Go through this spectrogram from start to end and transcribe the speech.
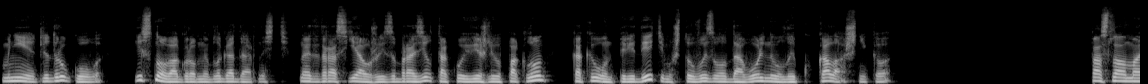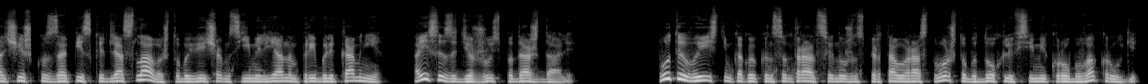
Мне для другого. И снова огромная благодарность. На этот раз я уже изобразил такой вежливый поклон, как и он перед этим, что вызвал довольную улыбку Калашникова. Послал мальчишку с запиской для Славы, чтобы вечером с Емельяном прибыли ко мне, а если задержусь, подождали. Вот и выясним, какой концентрации нужен спиртовой раствор, чтобы дохли все микробы в округе.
